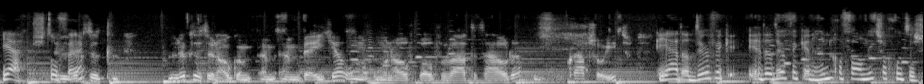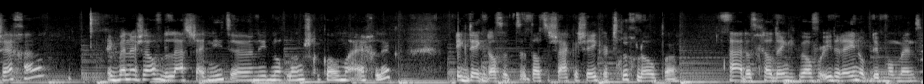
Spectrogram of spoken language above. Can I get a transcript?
Ja, dat is tof, En hè? Lukt het hun ook een, een, een beetje om, om hun hoofd boven water te houden? Hoe gaat zoiets? Ja, dat durf, ik, dat durf ik in hun geval niet zo goed te zeggen. Ik ben er zelf de laatste tijd niet, eh, niet nog langsgekomen eigenlijk. Ik denk dat, het, dat de zaken zeker teruglopen. Ja, dat geldt denk ik wel voor iedereen op dit moment.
